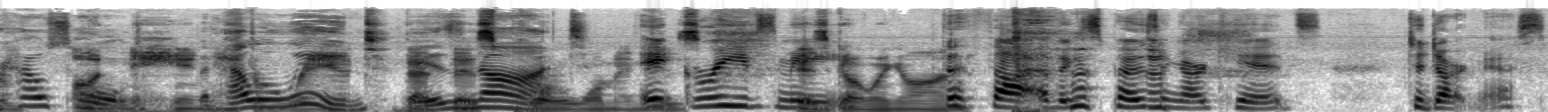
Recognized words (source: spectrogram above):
entire household, unhinged but Halloween rant that is this not. poor woman It is, grieves me is going on. the thought of exposing our kids to darkness.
